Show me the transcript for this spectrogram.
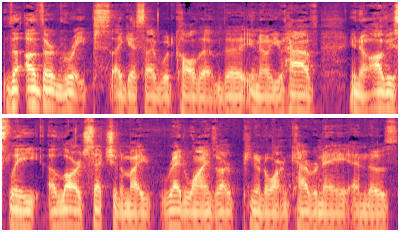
the other grapes i guess i would call them. The you know you have you know obviously a large section of my red wines are pinot noir and cabernet and those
